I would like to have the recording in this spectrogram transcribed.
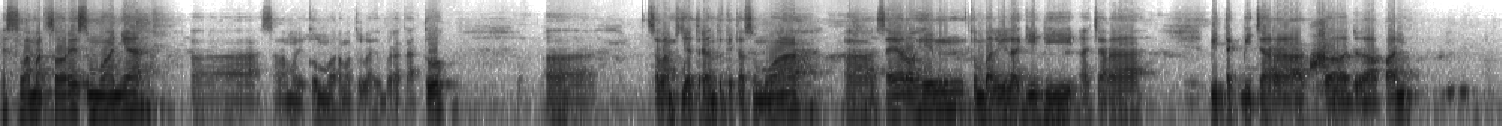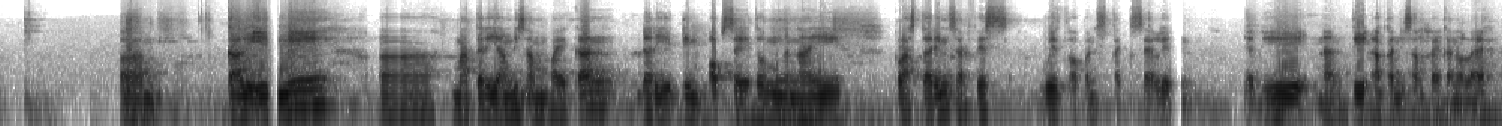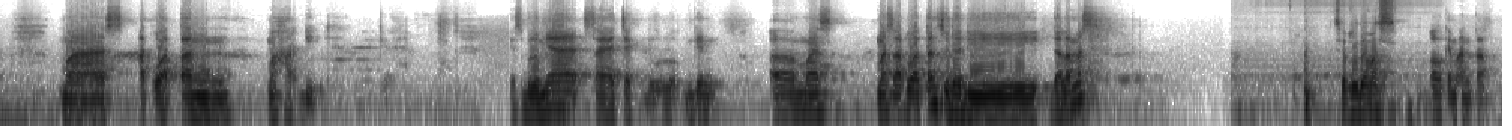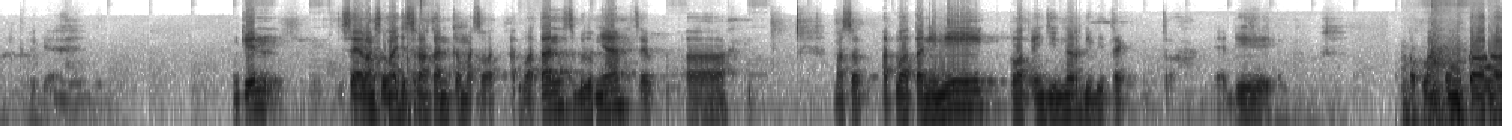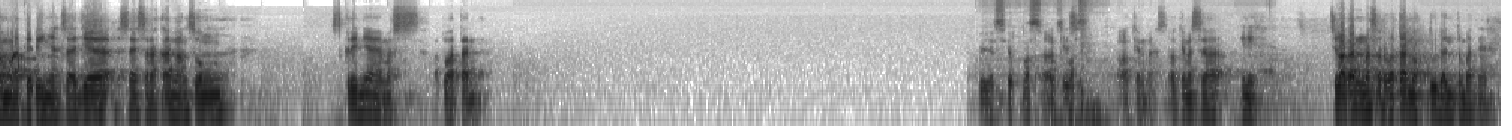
Selamat sore semuanya. Uh, Assalamualaikum warahmatullahi wabarakatuh. Uh, salam sejahtera untuk kita semua. Uh, saya Rohim kembali lagi di acara Bitek Bicara ke-8. Um, kali ini uh, materi yang disampaikan dari tim Ops yaitu mengenai clustering service with OpenStack Selin jadi nanti akan disampaikan oleh Mas Atwatan Mahardi. Oke. Ya, sebelumnya saya cek dulu. Mungkin uh, Mas Mas Atwatan sudah di dalam Mas? Sudah Mas. Oke mantap. Oke. Mungkin saya langsung aja serahkan ke Mas Atwatan. Sebelumnya saya uh, Mas Atwatan ini cloud engineer di Bitek jadi untuk langsung ke materinya saja, saya serahkan langsung screennya ya Mas Atwatan. Oke ya siap Mas. Oke mas. Oke Mas. Oke Mas ini silakan Mas Atwatan waktu dan tempatnya.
